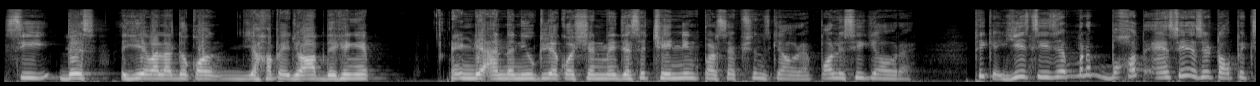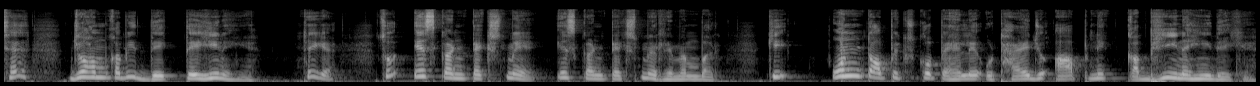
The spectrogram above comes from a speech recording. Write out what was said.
see this ये वाला जो यहाँ पे जो आप देखेंगे India and the nuclear question में जैसे चेंजिंग परसेप्शन क्या हो रहा है पॉलिसी क्या हो रहा है ठीक है? ये चीज़ें मतलब बहुत ऐसे ऐसे टॉपिक्स हैं जो हम कभी देखते ही नहीं हैं ठीक है? सो so, इस कंटेक्स्ट में इस कंटेक्स्ट में रिमेंबर कि उन टॉपिक्स को पहले उठाए जो आपने कभी नहीं देखे।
